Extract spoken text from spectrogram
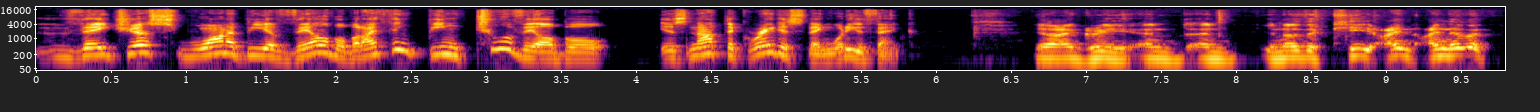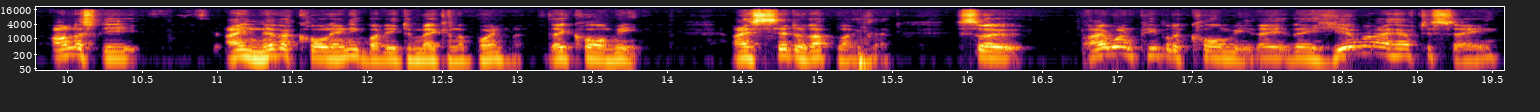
they just want to be available. But I think being too available is not the greatest thing. What do you think? Yeah, I agree. And and you know the key. I I never honestly, I never call anybody to make an appointment. They call me. I set it up like that. So I want people to call me. They they hear what I have to say.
